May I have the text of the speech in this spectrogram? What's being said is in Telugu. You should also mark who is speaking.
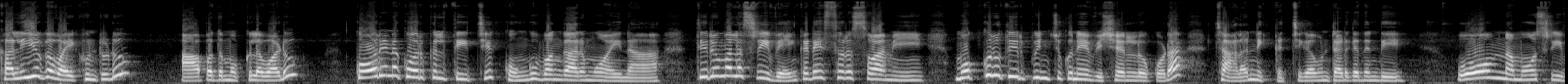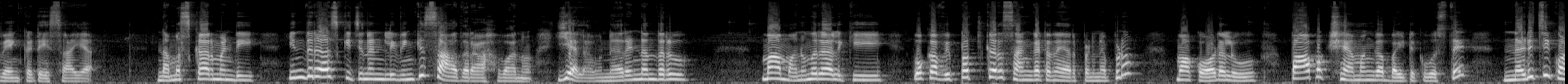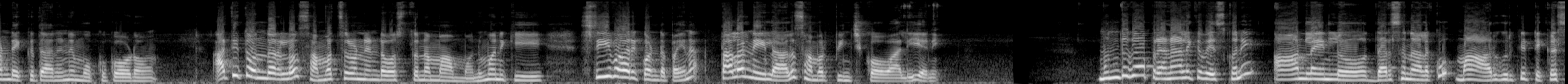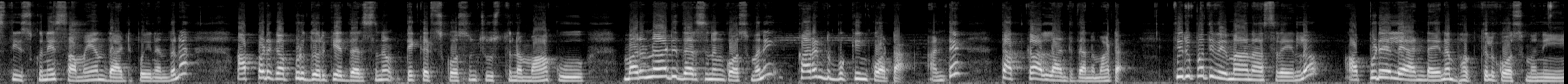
Speaker 1: కలియుగ వైకుంఠుడు ఆపద మొక్కులవాడు కోరిన కోరికలు తీర్చే కొంగు బంగారము అయిన తిరుమల శ్రీ వెంకటేశ్వర స్వామి మొక్కులు తీర్పించుకునే విషయంలో కూడా చాలా నిక్కచ్చిగా ఉంటాడు కదండి. ఓం నమో శ్రీ వెంకటేశాయ. నమస్కారం అండి ఇందిరాస్ కిచెన్ అండ్ లివింగ్కి సాదర ఆహ్వానం. ఎలా ఉన్నారండి అందరూ? మా మనుమరాలికి ఒక విపత్కర సంఘటన ఏర్పడినప్పుడు మా కోడలు పాప క్షేమంగా బయటకు వస్తే నడిచి కొండ ఎక్కుతానని మొక్కుకోవడం. అతి తొందరలో సంవత్సరం నిండా వస్తున్న మా మనుమనికి శ్రీవారి కొండపైన తల నీలాలు సమర్పించుకోవాలి అని. ముందుగా ప్రణాళిక వేసుకొని ఆన్లైన్లో దర్శనాలకు మా ఆరుగురికి టికెట్స్ తీసుకునే సమయం దాటిపోయినందున అప్పటికప్పుడు దొరికే దర్శనం టికెట్స్ కోసం చూస్తున్న మాకు మరునాటి దర్శనం కోసమని కరెంట్ బుకింగ్ కోట అంటే తత్కాల్ లాంటిదన్నమాట. తిరుపతి విమానాశ్రయంలో అప్పుడే ల్యాండ్ అయిన భక్తుల కోసమని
